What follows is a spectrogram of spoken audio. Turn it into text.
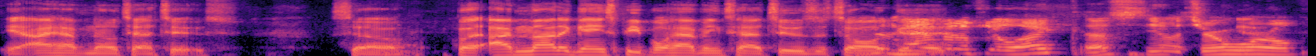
Yeah, I have no tattoos. So, but I'm not against people having tattoos. It's all can have good. it if you like. That's you know, it's your world.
